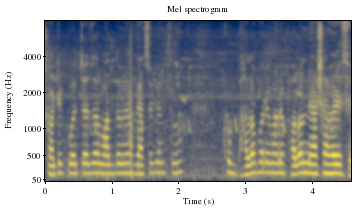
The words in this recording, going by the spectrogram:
সঠিক পরিচর্যার মাধ্যমে গাছে কিন্তু খুব ভালো পরিমাণে ফলন নিয়ে আসা হয়েছে।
